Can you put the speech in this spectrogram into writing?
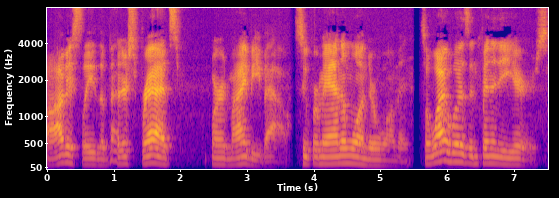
obviously the better spreads were in my B-bow. Superman and Wonder Woman. So why was Infinity yours?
